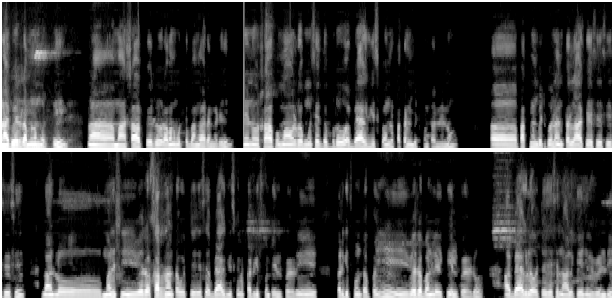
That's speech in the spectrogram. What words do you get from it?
నా పేరు రమణమూర్తి. నా మా షాప్ పేరు రమణమూర్తి బంగారంగడి నేను షాప్ మామూలుగా మూసేటప్పుడు ఆ బ్యాగ్ తీసుకొని పక్కన పెట్టుకుంటాను నేను. పక్కన పెట్టుకొని అంతా లాక్ వేసేసేసేసి దాంట్లో మనిషి వేరే సర్రంతా వచ్చేసేసి బ్యాగ్ తీసుకొని పరిగెత్తుకుంటూ వెళ్ళిపోయాడు. ఈ పరిగెత్తుకుంటూ పోయి వేరే బండ్లో ఎక్కి వెళ్ళిపోయాడు. ఆ బ్యాగ్లో వచ్చేసేసి నాలుగు కేజీలు వెండి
